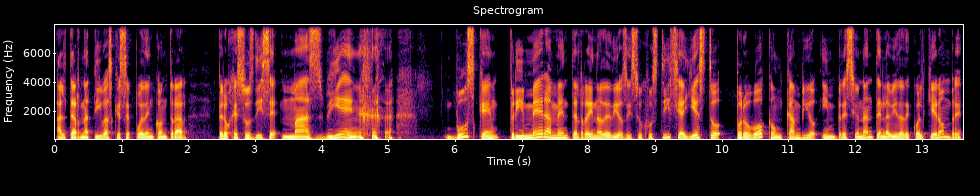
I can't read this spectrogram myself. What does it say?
alternativas que se puede encontrar, pero Jesús dice, más bien, busquen primeramente el reino de Dios y su justicia y esto provoca un cambio impresionante en la vida de cualquier hombre.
